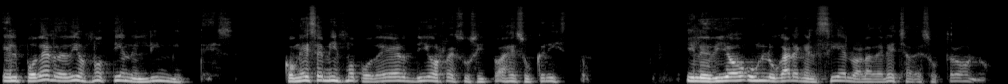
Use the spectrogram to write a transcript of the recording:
el poder de Dios no tiene límites. Con ese mismo poder Dios resucitó a Jesucristo y le dio un lugar en el cielo a la derecha de su trono.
